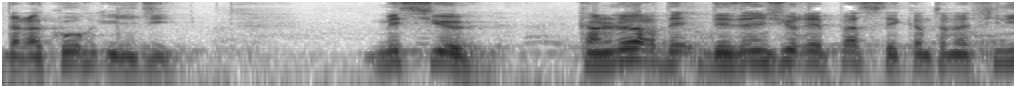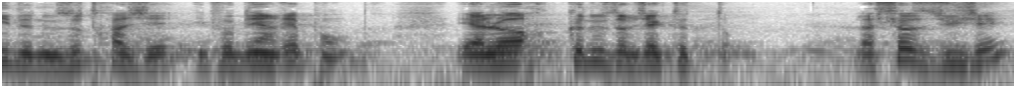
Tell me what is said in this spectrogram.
dans la cour, il dit Messieurs, quand l'heure des, injures est passée, quand on a fini de nous outrager, il faut bien répondre. Et alors, que nous objecte-t-on? La chose jugée?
